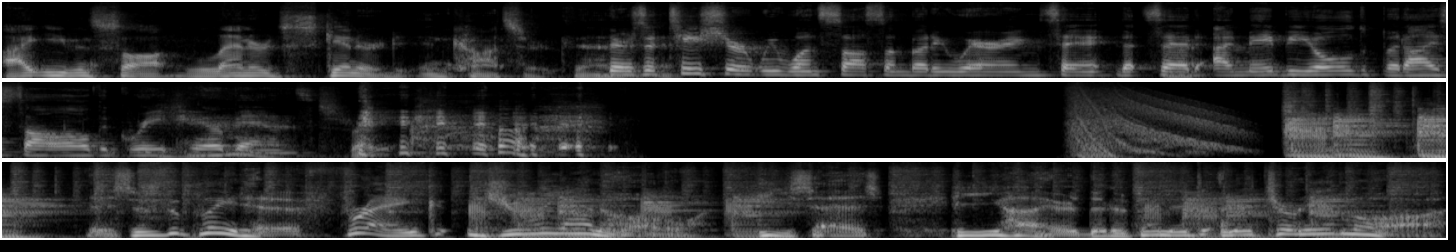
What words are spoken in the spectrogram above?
I even saw Lynyrd Skynyrd in concert. Then There's a T-shirt we once saw somebody wearing say, that said, "I may be old, but I saw all the great hair bands." right. This is the plaintiff, Frank Giuliano. He says he hired the defendant, an attorney at law,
